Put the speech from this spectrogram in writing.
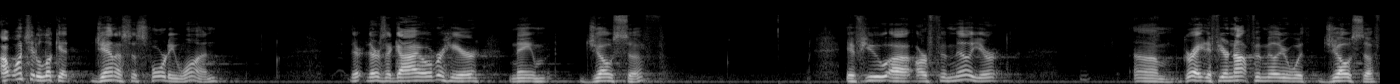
I want you to look at Genesis 41. There, there's a guy over here named Joseph. If you uh, are familiar, um, great. If you're not familiar with Joseph,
